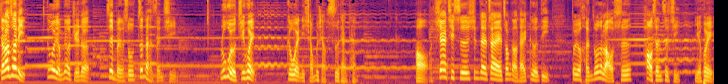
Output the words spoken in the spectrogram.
讲到这里，各位有没有觉得这本书真的很神奇？如果有机会，各位你想不想试看看？好，现在其实现在在中港台各地。都有很多的老师号称自己也会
